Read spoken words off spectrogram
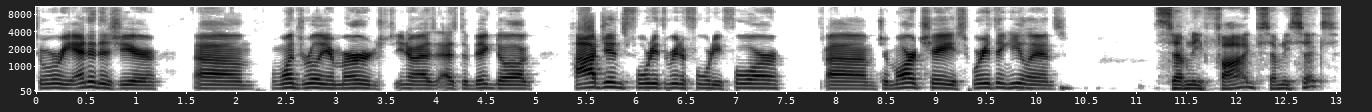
to where we ended this year, um, one's really emerged, you know, as as the big dog. Hodgins, 43 to 44. Um, Ja'Marr Chase, where do you think he lands? 75, 76.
